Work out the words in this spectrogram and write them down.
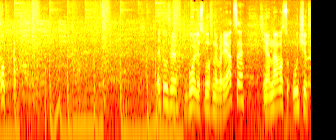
Оп. Это уже более сложная вариация, и она вас учит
